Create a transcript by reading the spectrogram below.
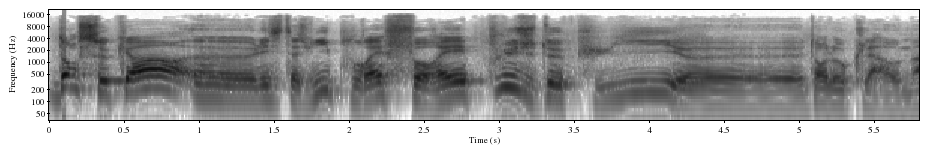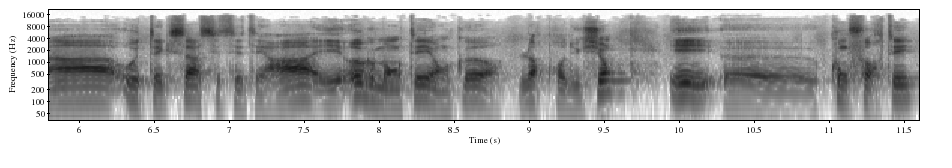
dans ce cas, euh, les États-Unis pourraient forer plus de puits euh, dans l'Oklahoma, au Texas, etc., et augmenter encore leur production et euh, conforter,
